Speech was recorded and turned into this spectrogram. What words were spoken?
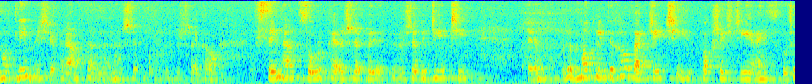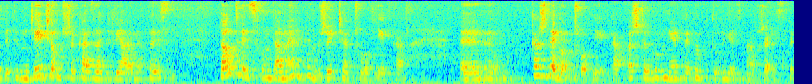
modlimy się, prawda, za naszego syna, córkę, żeby, żeby dzieci, żeby mogli wychować dzieci po chrześcijańsku, żeby tym dzieciom przekazać wiarę. To jest to, co jest fundamentem życia człowieka każdego człowieka, a szczególnie tego, który jest w małżeństwie.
